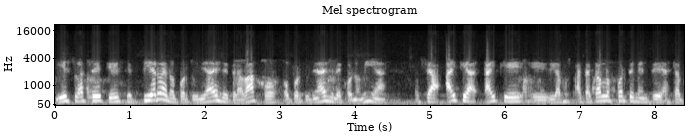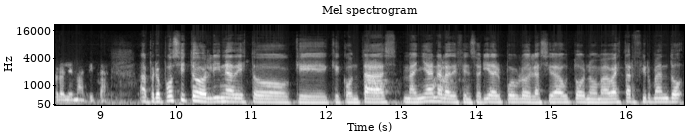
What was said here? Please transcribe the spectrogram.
y eso hace que se pierdan oportunidades de trabajo, oportunidades de la economía. O sea, hay que, hay que eh, digamos, atacarlo fuertemente a esta problemática. A propósito, Lina, de esto que, que contás, mañana la Defensoría del Pueblo de la Ciudad Autónoma va a estar firmando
